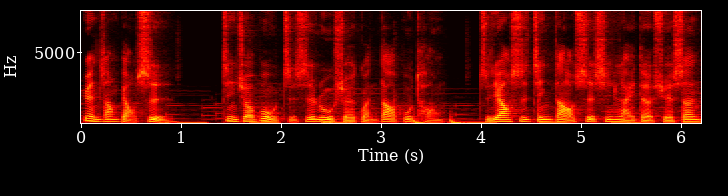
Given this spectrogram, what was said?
院长表示。进修部只是入学管道不同，只要是进到世新来的学生，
